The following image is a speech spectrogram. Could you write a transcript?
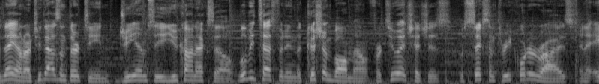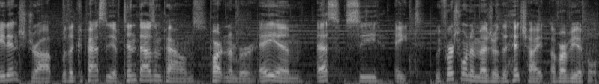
Today on our 2013 GMC Yukon XL, we'll be test fitting the cushion ball mount for 2-inch hitches with 6 and 3 quarter rise and an 8-inch drop with a capacity of 10,000 pounds, part number AM-SC8. We first want to measure the hitch height of our vehicle.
